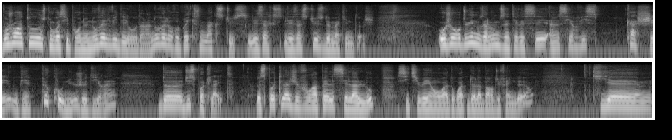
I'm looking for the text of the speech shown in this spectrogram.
Bonjour à tous, nous voici pour une nouvelle vidéo dans la nouvelle rubrique Smaxtus, les, astuces de Macintosh. Aujourd'hui, nous allons nous intéresser à un service caché, ou bien peu connu, je dirais, du Spotlight. Le Spotlight, je vous rappelle, c'est la loupe située en haut à droite de la barre du Finder, qui est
